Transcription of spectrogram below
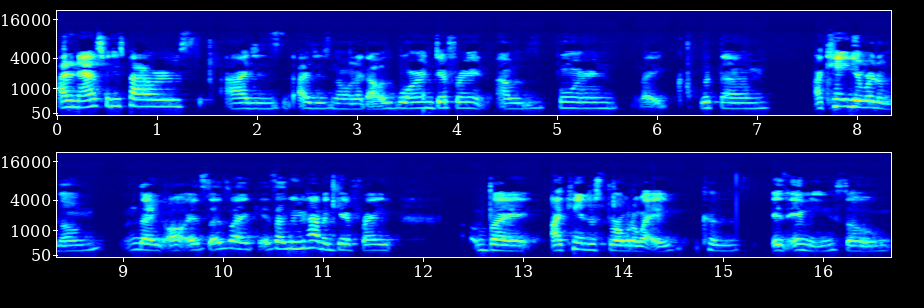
I didn't ask for these powers. I just I just know like I was born different. I was born like with them. I can't get rid of them. Like oh it's it's like it's like when you have a gift, right? But I can't just throw it away because it's in me. So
